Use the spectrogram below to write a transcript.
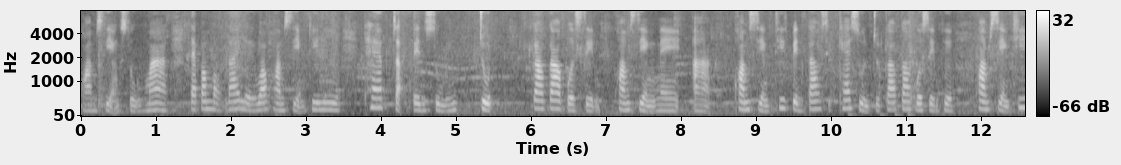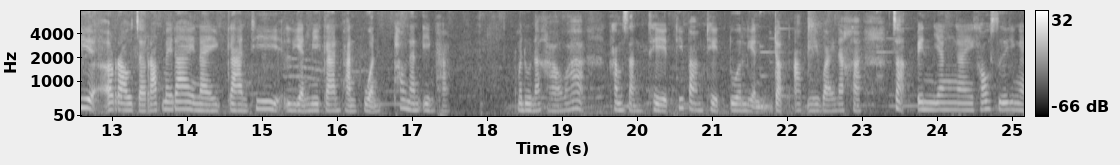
ความเสี่ยงสูงมาก แต่ปั๊มบอกได้เลยว่าความเสี่ยงที่นี่แทบจะเป็น0ูนจุด 99%ความเสี่ยงในอ่าความเสี่ยงที่เป็น 90 แค่ 0.99%คือ ความเสี่ยงที่เราจะรับไม่ได้ในการที่เหรียญมีการผันผวนเท่านั้นเองค่ะ มาดูนะคะว่าคำสั่งเทรดที่ปาล์มเทรดตัวเหรียญ dot up นี้ไว้นะคะ จะเป็นยังไงเขาซื้อยังไง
